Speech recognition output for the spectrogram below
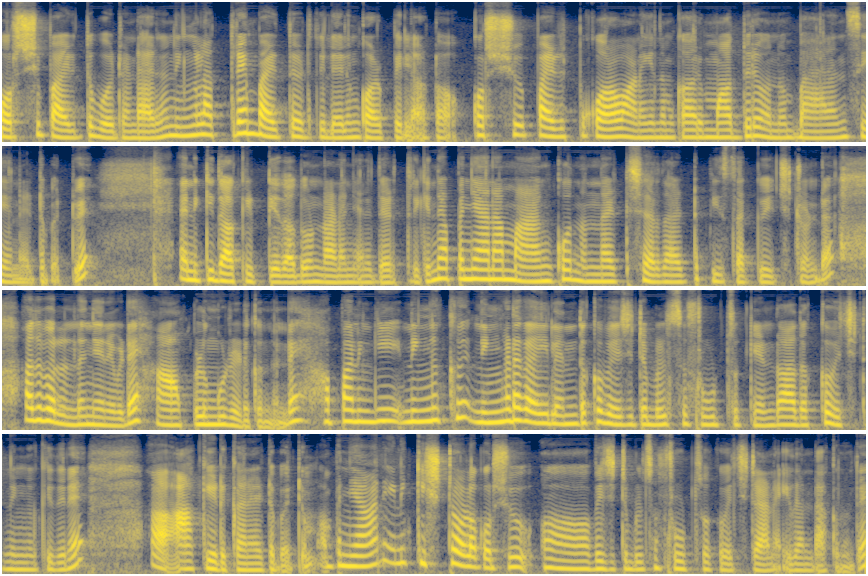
കുറച്ച് പഴുത്ത് പോയിട്ടുണ്ടായിരുന്നു. നിങ്ങൾ അത്രയും പഴുത്ത് എടുത്തില്ലെങ്കിലും കുഴപ്പമില്ല കേട്ടോ. കുറച്ച് പഴുപ്പ് കുറവാണെങ്കിൽ നമുക്ക് ആ ഒരു മധുരം ഒന്ന് ബാലൻസ് ചെയ്യാനായിട്ട് പറ്റുമേ എനിക്കിതാ കിട്ടിയത്. അതുകൊണ്ടാണ് ഞാനിത് എടുത്തിരിക്കുന്നത്. അപ്പം ഞാൻ ആ മാംഗോ നന്നായിട്ട് ചെറുതായിട്ട് പീസാക്കി വെച്ചിട്ടുണ്ട്. അതുപോലെ തന്നെ ഞാനിവിടെ ആപ്പിളും കൂടി എടുക്കുന്നുണ്ട്. അപ്പോൾ ആണെങ്കിൽ നിങ്ങൾക്ക് നിങ്ങളുടെ കയ്യിൽ എന്തൊക്കെ വെജിറ്റബിൾസ് ഫ്രൂട്ട്സ് ഒക്കെ ഉണ്ടോ അതൊക്കെ വെച്ചിട്ട് നിങ്ങൾക്ക് ഇതിനെ ആക്കിയെടുക്കാനായിട്ട് പറ്റും. അപ്പം ഞാൻ എനിക്കിഷ്ടമുള്ള കുറച്ച് വെജിറ്റബിൾസും ഫ്രൂട്ട്സും ഒക്കെ വെച്ചിട്ടാണ് ഇത് ഉണ്ടാക്കുന്നത്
